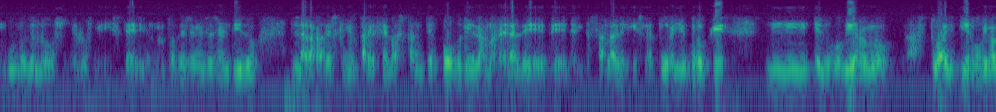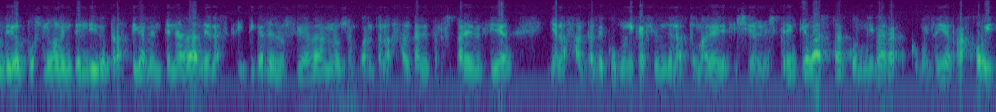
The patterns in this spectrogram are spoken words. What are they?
ninguno de los, de los ministerios. Entonces, en ese sentido, la verdad es que me parece bastante pobre la manera de, empezar la legislatura. Yo creo que mmm, el gobierno actual y el gobierno anterior pues no han entendido prácticamente nada de las críticas de los ciudadanos en cuanto a la falta de transparencia y a la falta de comunicación de la toma de decisiones. Creen que basta con llegar, como dice ayer Rajoy,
